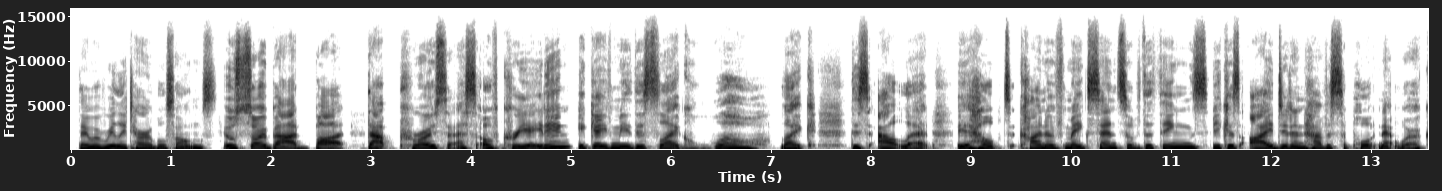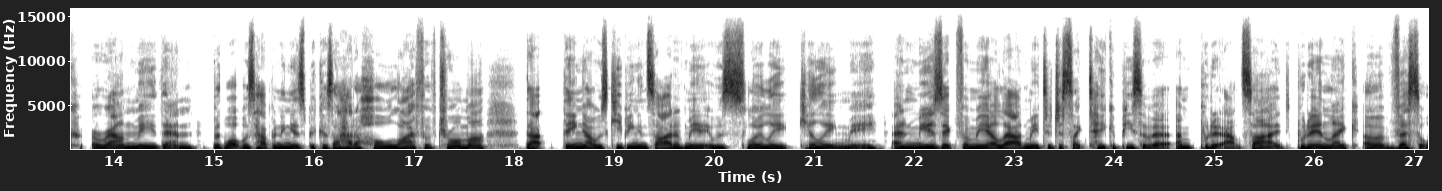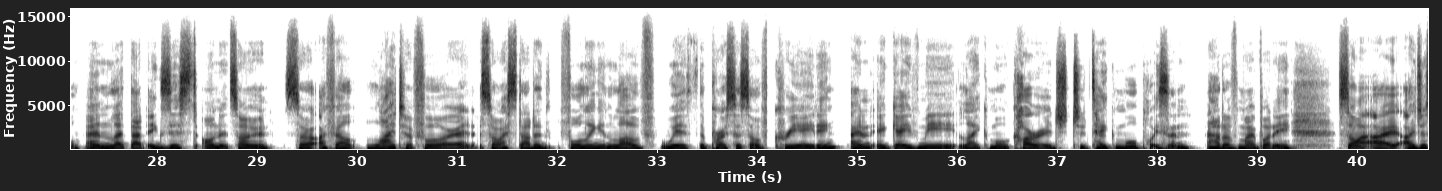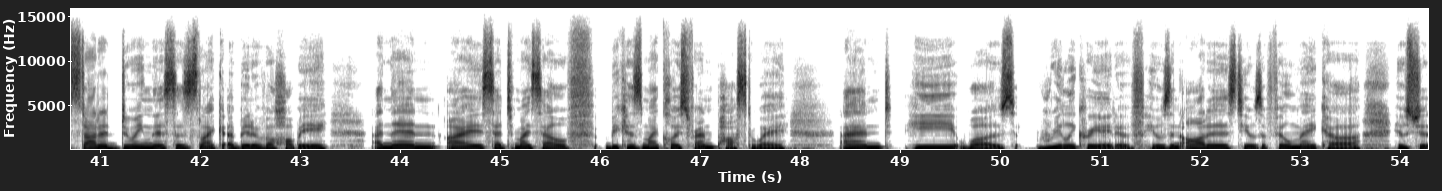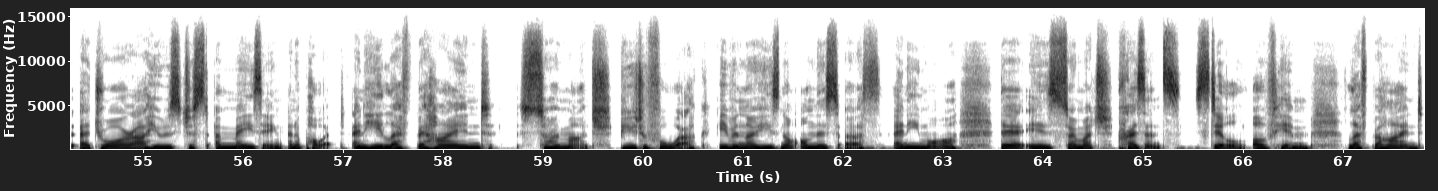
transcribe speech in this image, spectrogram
They were really terrible songs. It was so bad, but that process of creating, it gave me this like, whoa, like this outlet. It helped kind of make sense of the things because I didn't have a support network around me then. But what was happening is because I had a whole life of trauma, that thing I was keeping inside of me, it was slowly killing me. And music for me allowed me to just like take a piece of it and put it outside, put it in like a vessel and let that exist on its own. So I felt lighter for it. So I started falling in love with the process of creating and it gave me like more courage to take more poison out of my body. So I, I just started doing this as like a bit of a hobby. And then I said to myself, because my close friend passed away, and he was really creative. He was an artist, he was a filmmaker, he was a drawer, he was just amazing and a poet. And he left behind so much beautiful work. Even though he's not on this earth anymore, there is so much presence still of him left behind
